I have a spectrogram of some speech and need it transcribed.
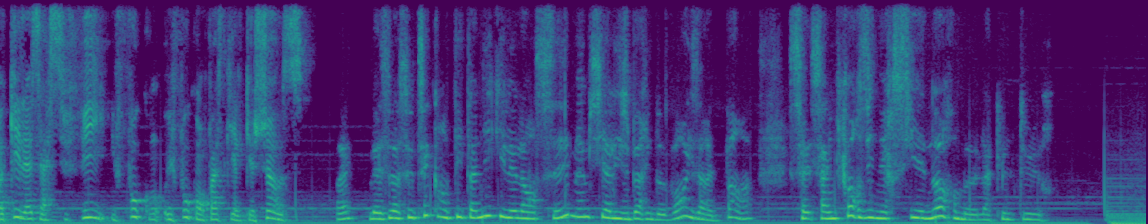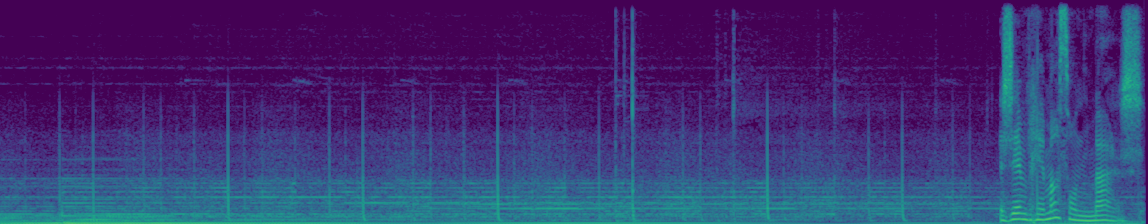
ok là ça suffit il faut qu'on il faut qu'on fasse quelque chose ouais mais là tu sais quand Titanic il est lancé même si y a l'iceberg devant ils n'arrêtent pas hein. ça a une force d'inertie énorme la culture J'aime vraiment son image.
